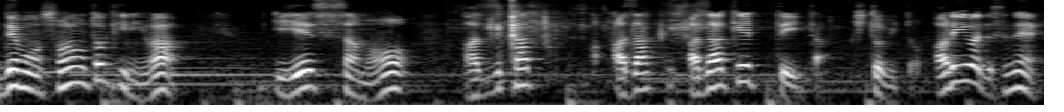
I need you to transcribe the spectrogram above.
でもその時にはイエス様を預かあざあざけっていた人々あるいはですね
